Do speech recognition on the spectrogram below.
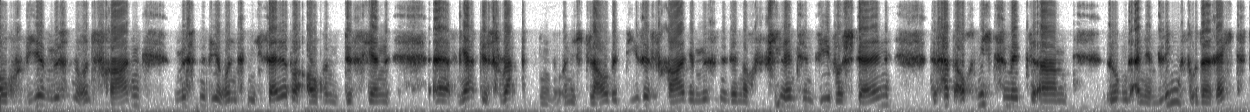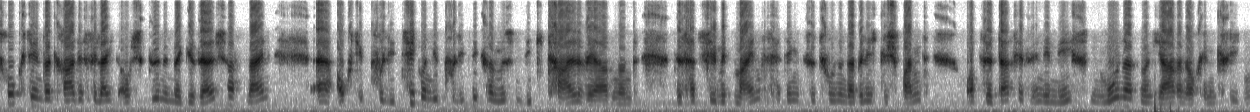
auch wir müssen uns fragen, müssen wir uns nicht selber auch ein bisschen äh, ja, disrupten? Und ich glaube, diese Frage müssen wir noch viel intensiver stellen. Das hat auch nichts mit ähm, irgendeinem Links- oder Rechtsdruck, den wir gerade vielleicht auch spüren in der Gesellschaft. Nein, äh, auch die Politik und die Politiker müssen digital werden. Und das hat viel mit Mindsetting zu tun. Und da bin ich gespannt, ob wir das jetzt in den nächsten Monaten und Jahren auch hinkriegen.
